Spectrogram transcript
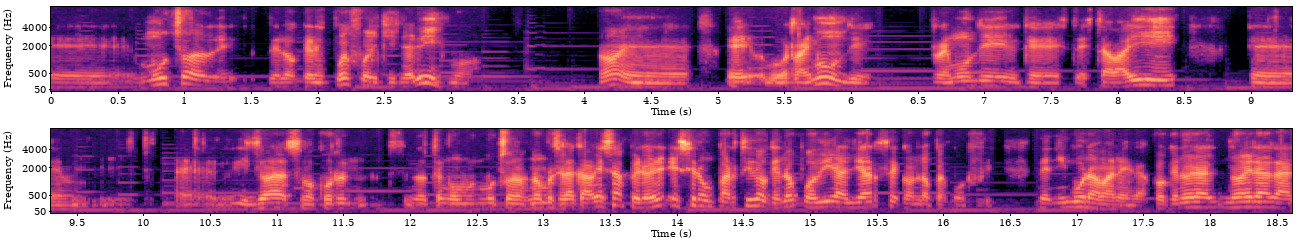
eh, mucho de, lo que después fue el kirchnerismo, ¿no? Raimundi. Remundi que estaba ahí, eh, y yo se me ocurre, no tengo muchos nombres en la cabeza, pero e-, ese era un partido que no podía aliarse con López Murphy, de ninguna manera, porque no era, no era la,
